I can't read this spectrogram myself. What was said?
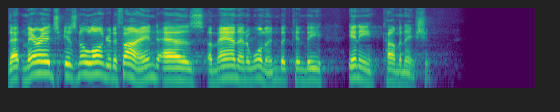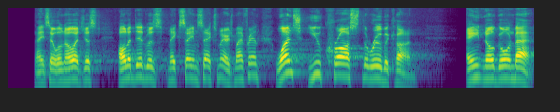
that marriage is no longer defined as a man and a woman, but can be any combination. Now you say, well, no, it just, all it did was make same sex marriage. My friend, once you cross the Rubicon, ain't no going back.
